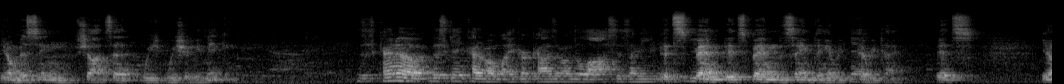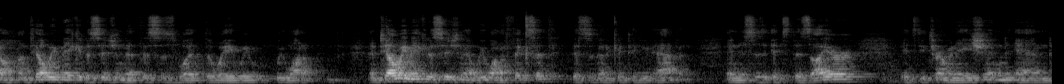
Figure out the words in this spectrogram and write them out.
you know missing shots that we, we should be making. Is this kind of this game kind of a microcosm of the losses? I mean, It's been, it's been the same thing every, Yeah. every time. It's, you know, until we make a decision that this is what, the way we, we want to, until we make a decision that we want to fix it, this is going to continue to happen. And this is, it's desire, it's determination, and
